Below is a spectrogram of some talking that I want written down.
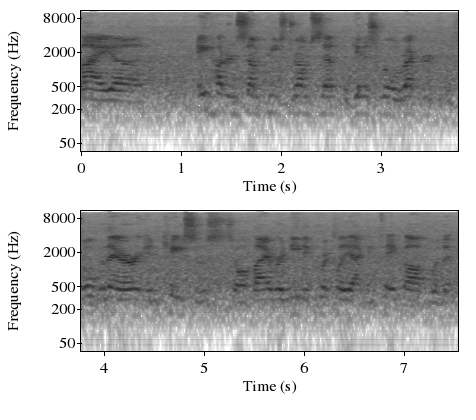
my uh, 800 some piece drum set, the Guinness World Record, is over there in cases, so if I ever need it quickly, I can take off with it.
